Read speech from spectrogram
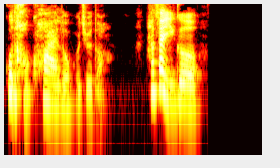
过得好快乐，我觉得。他在一个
